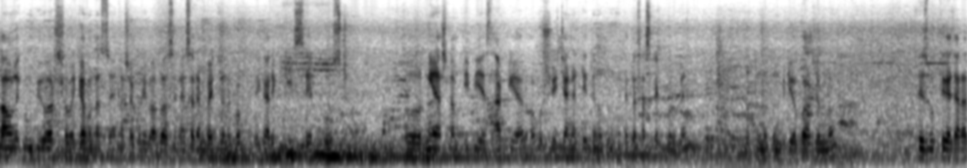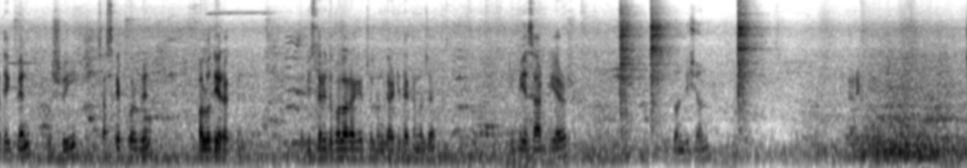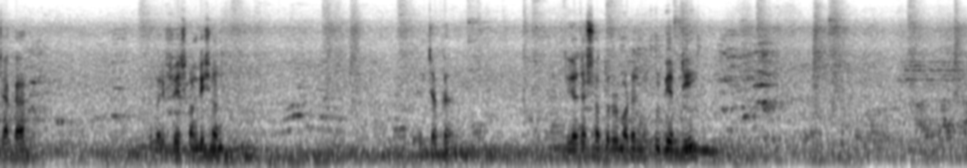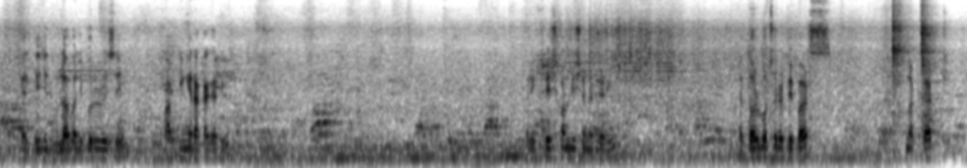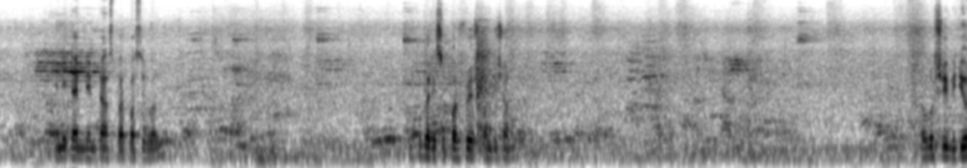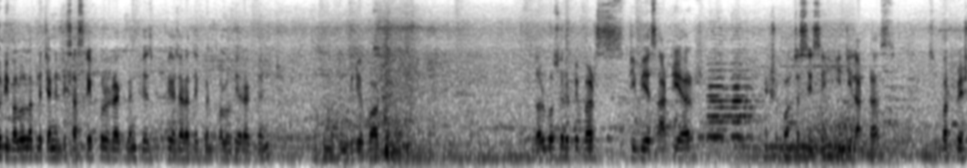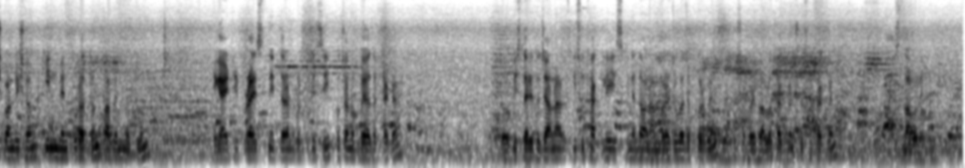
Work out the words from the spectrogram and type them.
আসসালামু আলাইকুম ভিউয়ার্স, সবাই কেমন আছেন? আশা করি ভালো আছেন। এস আর এম বাইকজনের পক্ষ থেকে আরেকটি সেল পোস্ট তো নিয়ে আসলাম টিভিএস আরটিআর অবশ্যই চ্যানেলটিতে নতুন হয়ে থাকলে সাবস্ক্রাইব করবেন, নতুন নতুন ভিডিও পাওয়ার জন্য। ফেসবুক থেকে যারা দেখবেন, অবশ্যই সাবস্ক্রাইব করবেন ফলো দিয়ে রাখবেন। তো বিস্তারিত বলার আগে চলুন গাড়িটি দেখানো যাক। টিভিএস আরটিআর কন্ডিশন গাড়ির চাকা একেবারে ফ্রেশ কন্ডিশন চাকা। দুই হাজার সতেরোর মডেল মিরপুর বিআরটি গাড়িতে যে ধুলাবালি পরে রয়েছে পার্কিংয়ে রাখা গাড়ি। ফ্রেশ কন্ডিশনের গাড়ি। এটা দশ বছরের papers smart card any time name transfer possible একেবারে সুপার ফ্রেশ কন্ডিশন অবশ্যই ভিডিওটি ভালো লাগলে চ্যানেলটি সাবস্ক্রাইব করে রাখবেন ফেসবুক থেকে যারা দেখবেন ফলো দিয়ে রাখবেন। নতুন নতুন ভিডিও পাওয়ার জন্য। দশ বছরের পেপার্স টিভিএস আরটিআর একশো পঞ্চাশ সিসি ইঞ্জিন আন্টাস সুপার ফ্রেশ কন্ডিশন কিনবেন পুরাতন, পাবেন নতুন। এই গাড়িটির প্রাইস নির্ধারণ করতেছি পঁচানব্বই হাজার টাকা। তো বিস্তারিত জানার কিছু থাকলে স্ক্রিনে দেওয়া নাম্বারে যোগাযোগ করবেন। সবাই ভালো থাকবেন, সুস্থ থাকবেন। আসসালামু আলাইকুম।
